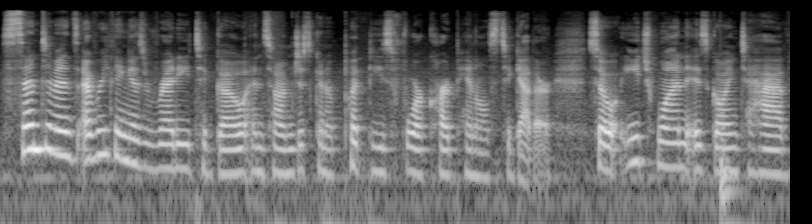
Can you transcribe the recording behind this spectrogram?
sentiments, everything is ready to go and so I'm just going to put these four card panels together. So each one is going to have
